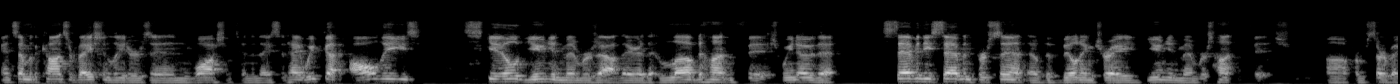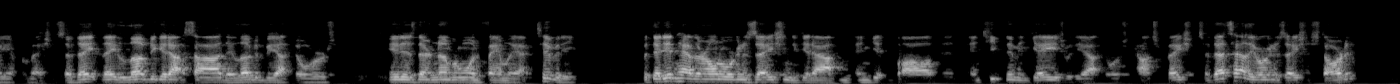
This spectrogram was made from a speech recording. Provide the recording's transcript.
and some of the conservation leaders in Washington, and they said, "Hey, we've got all these skilled union members out there that love to hunt and fish. We know that 77% of the building trade union members hunt and fish uh, from survey information. So they, they love to get outside, they love to be outdoors. It is their number one family activity. But they didn't have their own organization to get out and, and get involved and, and, keep them engaged with the outdoors and conservation. So that's how the organization started.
